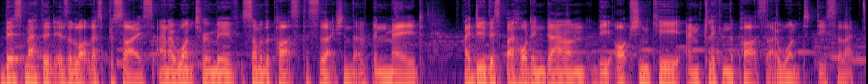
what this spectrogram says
This method is a lot less precise and I want to remove some of the parts of the selection that have been made. I do this by holding down the option key and clicking the parts that I want to deselect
